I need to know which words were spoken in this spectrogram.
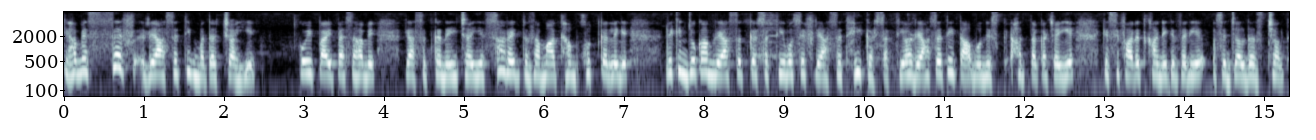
कि हमें सिर्फ़ रियासती मदद चाहिए। कोई पाई पैसा हमें रियासत का नहीं चाहिए, सारे इंतज़ाम हम खुद कर लेंगे। लेकिन जो काम रियासत कर सकती है, वो सिर्फ़ रियासत ही कर सकती है और रियासती ताउन इस हद तक का चाहिए कि सिफारत खाने के ज़रिए उसे जल्द अज जल्द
